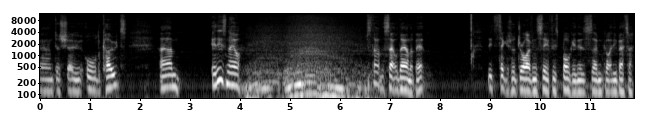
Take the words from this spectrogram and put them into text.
and does show all the codes. Um, it is now starting to settle down a bit. Need to take it for a drive and see if this bogging has um, got any better.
